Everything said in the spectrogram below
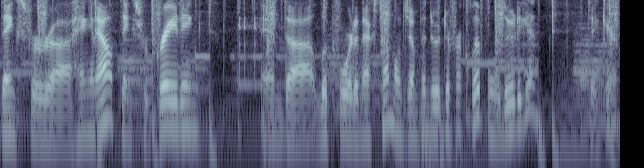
Thanks for uh, hanging out. Thanks for grading. And uh, look forward to next time. I'll jump into a different clip and we'll do it again. Take care.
